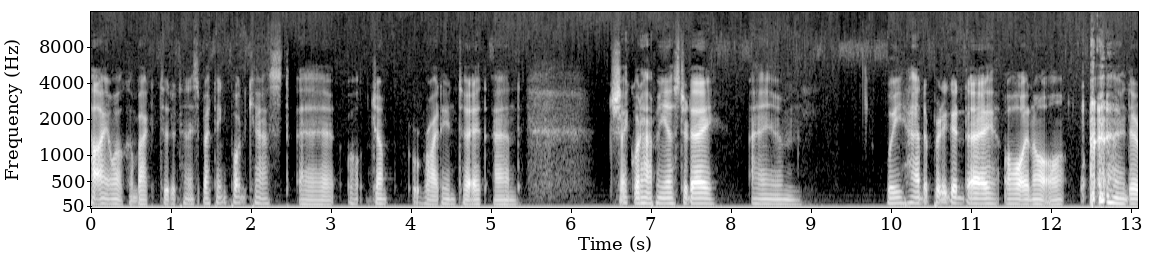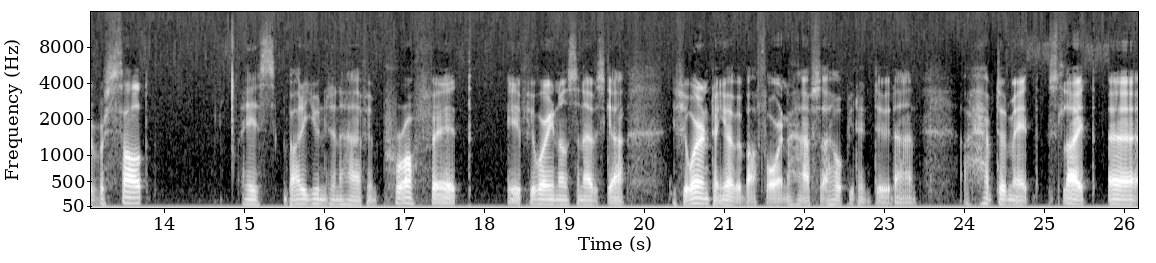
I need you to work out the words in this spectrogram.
Hi, and welcome back to the Tennis Betting Podcast. Uh, we'll jump right into it and check what happened yesterday. Um, we had a pretty good day, all in all. the result is about a unit and a half in profit if you were in on Sanevska. If you weren't, then you have about four and a half, so I hope you didn't do that. I have to admit, slight uh,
